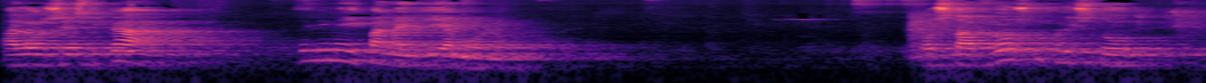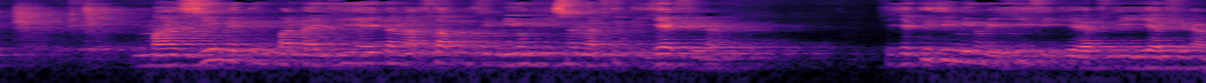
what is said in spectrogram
Αλλά ουσιαστικά δεν είναι η Παναγία μόνο. Ο Σταυρός του Χριστού μαζί με την Παναγία ήταν αυτά που δημιούργησαν αυτή τη γέφυρα. Και γιατί δημιουργήθηκε αυτή η γέφυρα;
